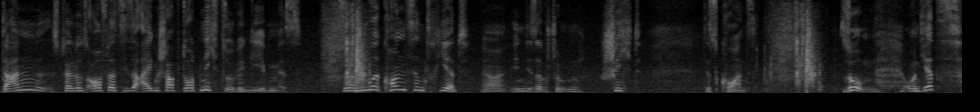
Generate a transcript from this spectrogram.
dann stellt uns auf, dass diese Eigenschaft dort nicht so gegeben ist, sondern nur konzentriert ja, in dieser bestimmten Schicht des Korns. So, und jetzt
